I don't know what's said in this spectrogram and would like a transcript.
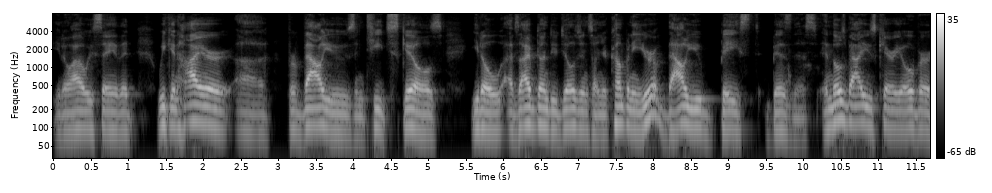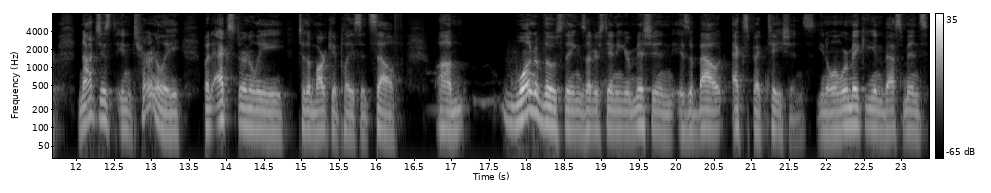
You know, I always say that we can hire uh, for values and teach skills. You know, as I've done due diligence on your company, you're a value based business. And those values carry over not just internally, but externally to the marketplace itself. Um, one of those things understanding your mission is about expectations you know when we're making investments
